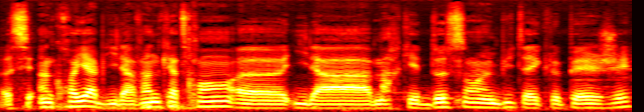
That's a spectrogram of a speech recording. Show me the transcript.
euh, c'est incroyable. Il a 24 ans, euh, il a marqué 201 buts avec le PSG.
